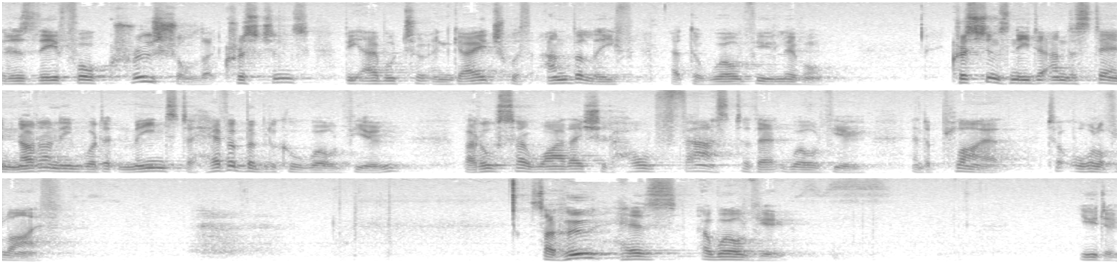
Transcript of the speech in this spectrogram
It is therefore crucial that Christians be able to engage with unbelief at the worldview level. Christians need to understand not only what it means to have a biblical worldview, but also why they should hold fast to that worldview and apply it to all of life. So, who has a worldview? You do.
